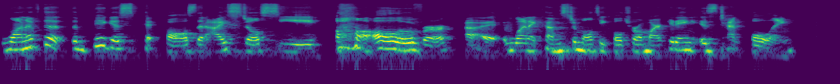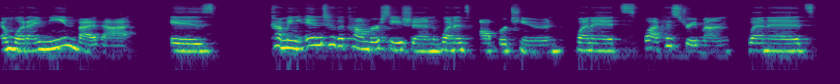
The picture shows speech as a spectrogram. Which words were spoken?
one of the, the biggest pitfalls that I still see all over uh, when it comes to multicultural marketing is tent polling. And what I mean by that is coming into the conversation when it's opportune, when it's Black History Month, when it's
